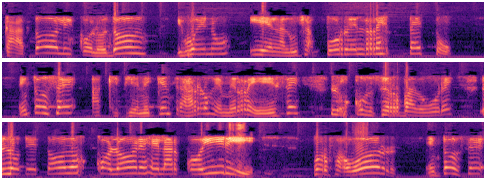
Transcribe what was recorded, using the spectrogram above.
católicos los dos, y bueno, y en la lucha por el respeto. Entonces, aquí tienen que entrar los MRS, los conservadores, los de todos colores, el arco iris. Por favor, entonces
